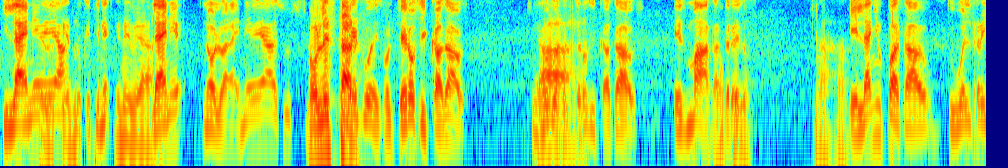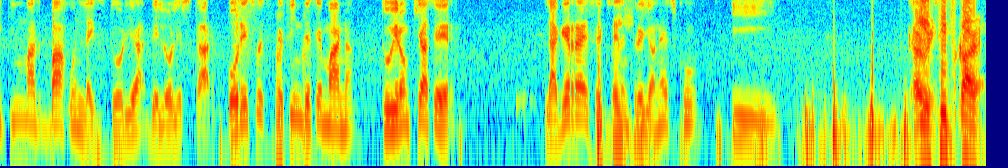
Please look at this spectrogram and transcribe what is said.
y la NBA, lo que tiene NBA. La, N, no, la NBA es un juego de solteros y casados, es un ah. juego de solteros y casados. Es más, Andrés, no, pero... el año pasado tuvo el rating más bajo en la historia del All Star. Por eso este fin de semana tuvieron que hacer la guerra de sexos el... entre Ionescu y Curry. Y Steve Curry.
